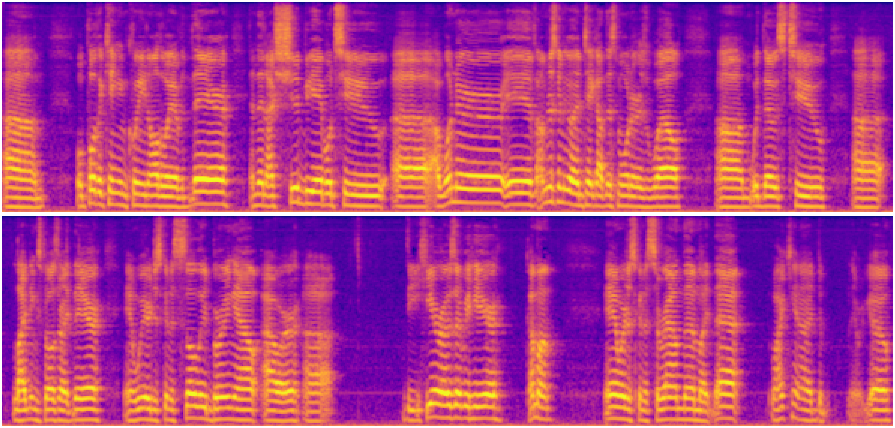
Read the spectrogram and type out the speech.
Um, We'll pull the king and queen all the way over there. And then I should be able to, uh, I wonder if, I'm just going to go ahead and take out this mortar as well um, with those two uh, lightning spells right there. And we are just going to slowly bring out our, uh, the heroes over here. Come on. And we're just going to surround them like that. Why can't I, there we go.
